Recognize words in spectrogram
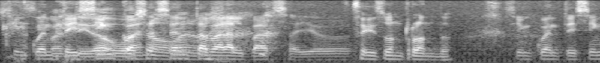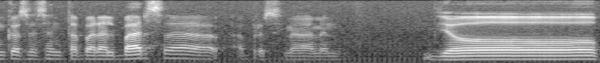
55-60 bueno, bueno. para el Barça. Yo Se hizo un rondo. 55-60 para el Barça aproximadamente. Yo...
